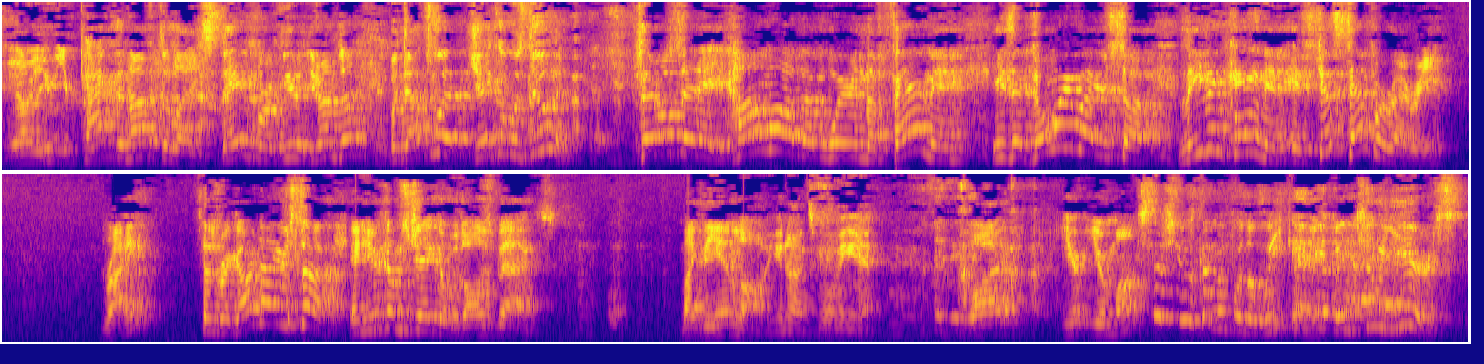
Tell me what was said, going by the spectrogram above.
You know, you, you packed enough to like stay for a few. You know what I'm saying? But that's what Jacob was doing. Pharaoh said, "Hey, come while that we're in the famine." He said, "Don't worry about your stuff. Leaving Canaan, it's just temporary, right?" Says, "Regard not your stuff." And here comes Jacob with all his bags, like the in-law. You know, it's moving in. What? Your, your mom said she was coming for the weekend. It's been two years.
